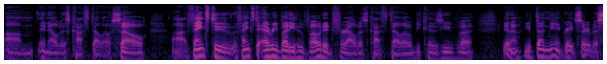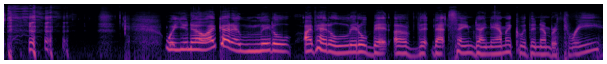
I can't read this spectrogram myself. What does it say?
um, in Elvis Costello. So uh, thanks to thanks to everybody who voted for Elvis Costello because you've uh, you know you've done me a great service. Well, you know, I've got a little, I've had a little bit of the, that same dynamic with the number three,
